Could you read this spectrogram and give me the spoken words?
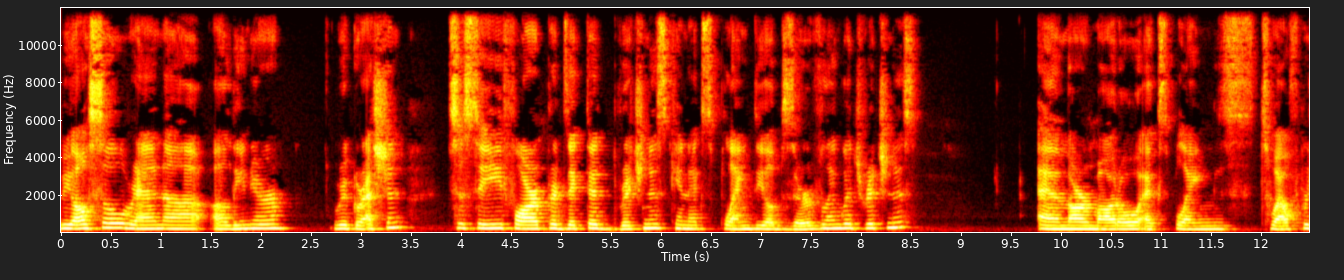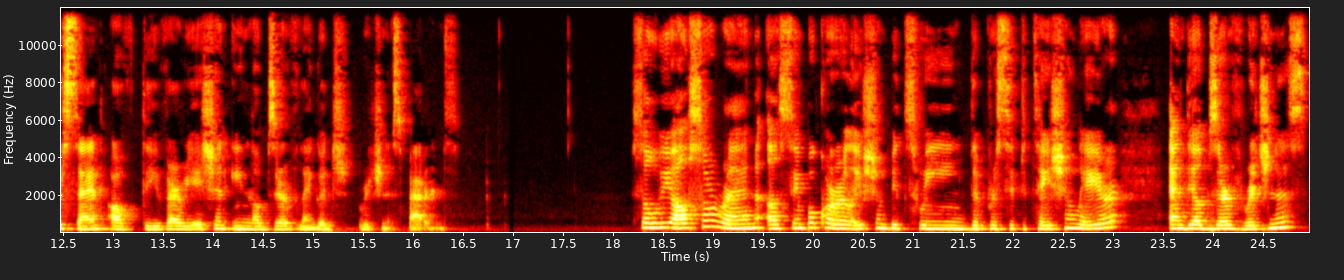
We also ran a, a linear regression to see if our predicted richness can explain the observed language richness. And our model explains 12% of the variation in observed language richness patterns. So we also ran a simple correlation between the precipitation layer and the observed richness.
